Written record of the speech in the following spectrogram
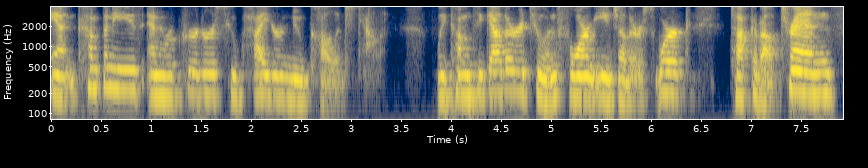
and companies and recruiters who hire new college talent. We come together to inform each other's work, talk about trends,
